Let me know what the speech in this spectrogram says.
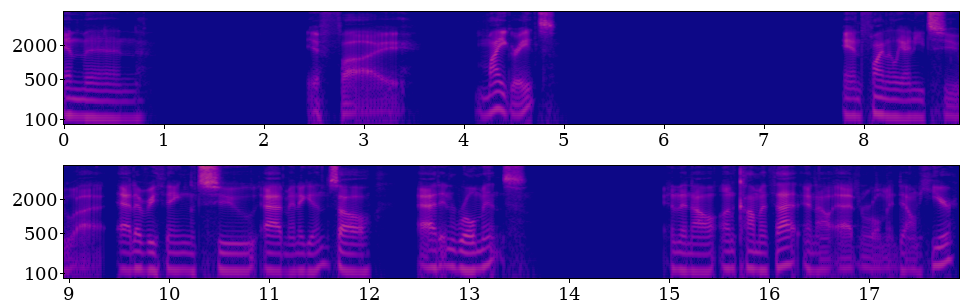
And then if I migrate, and finally I need to uh, add everything to admin again. So I'll add enrollment, and then I'll uncomment that, and I'll add enrollment down here.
